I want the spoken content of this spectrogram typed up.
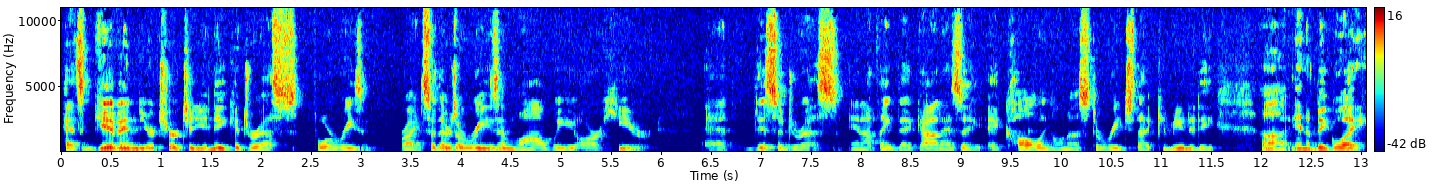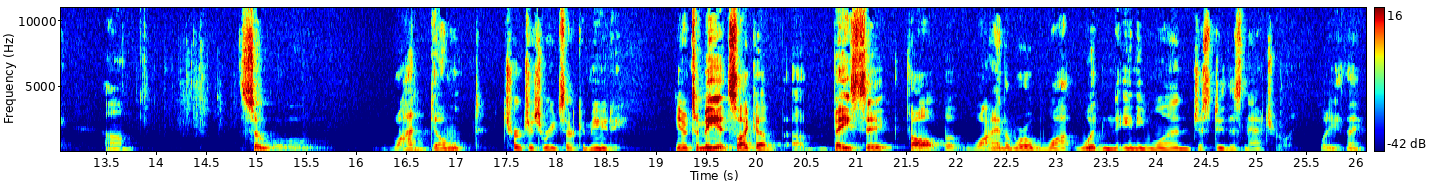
has given your church a unique address for a reason, right? So there's a reason why we are here at this address, and I think that God has a, a calling on us to reach that community uh, in a big way. Um, so, why don't churches reach their community? You know, to me, it's like a, a basic thought, but why in the world why, wouldn't anyone just do this naturally? What do you think?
